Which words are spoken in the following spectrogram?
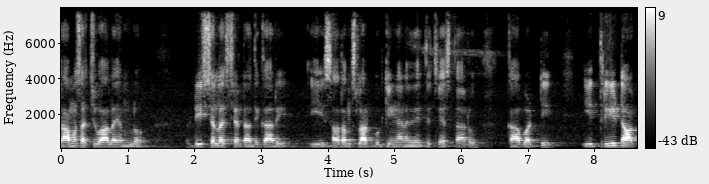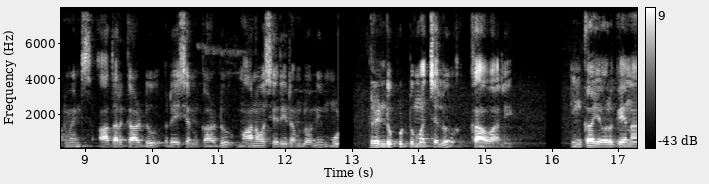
గ్రామ సచివాలయంలో డిజిటల్ అసిస్టెంట్ అధికారి ఈ సదరం స్లాట్ బుకింగ్ అనేది అయితే చేస్తారు. కాబట్టి ఈ three documents Aadhaar card ration card మానవ శరీరంలోని మూ రెండు పుట్టుమచ్చలు కావాలి. ఇంకా ఎవరికైనా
